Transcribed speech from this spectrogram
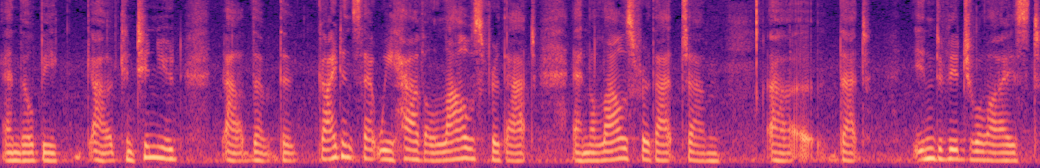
And they'll be uh, continued. Uh, the, the guidance that we have allows for that and allows for that. Um, uh, that individualized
